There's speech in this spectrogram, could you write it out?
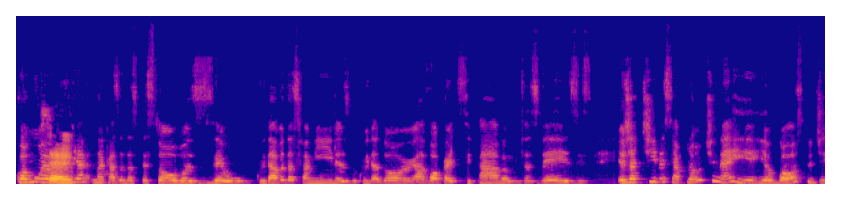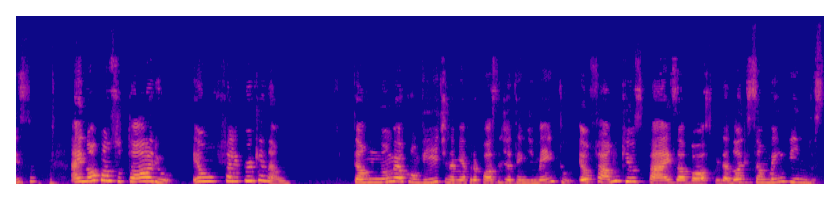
Como eu certo. ia na casa das pessoas, eu cuidava das famílias, do cuidador, a avó participava muitas vezes. Eu já tive esse approach, né? E, e eu gosto disso. Aí no consultório, eu falei, por que não? Então, no meu convite, na minha proposta de atendimento, eu falo que os pais, avós, cuidadores são bem-vindos.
